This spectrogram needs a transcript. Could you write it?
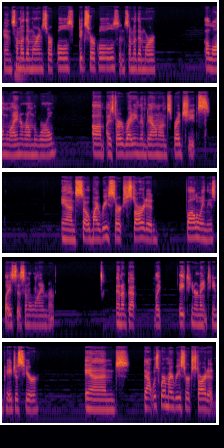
and some of them were in circles, big circles, and some of them were a long line around the world. Um, I started writing them down on spreadsheets and so my research started following these places in alignment. And I've got like 18 or 19 pages here. And that was where my research started.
